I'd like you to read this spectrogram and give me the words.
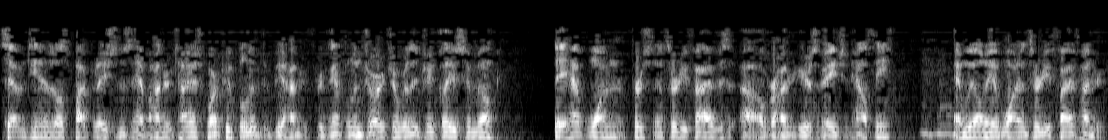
17 of those populations have 100 times more people live to be 100. For example, in Georgia, where they drink glacial milk, they have one person in 35 is uh, over 100 years of age and healthy, mm-hmm. and we only have one in 3,500.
